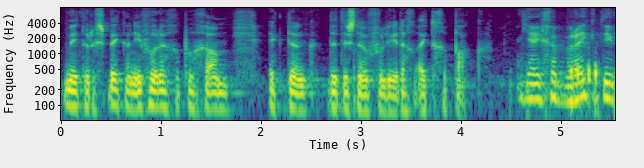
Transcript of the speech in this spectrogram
met respek aan die vorige program, ek dink dit is nou volledig uitgepak. Jy gebruik die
